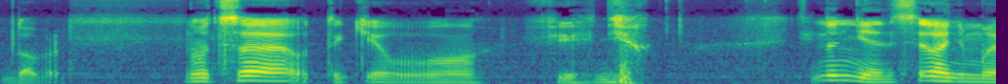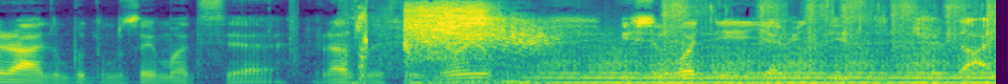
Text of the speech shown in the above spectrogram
добре. Ну це от такі о, фігні. Ну ні, сьогодні ми реально будемо займатися разною фігньою. І сьогодні я відділю джедай.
